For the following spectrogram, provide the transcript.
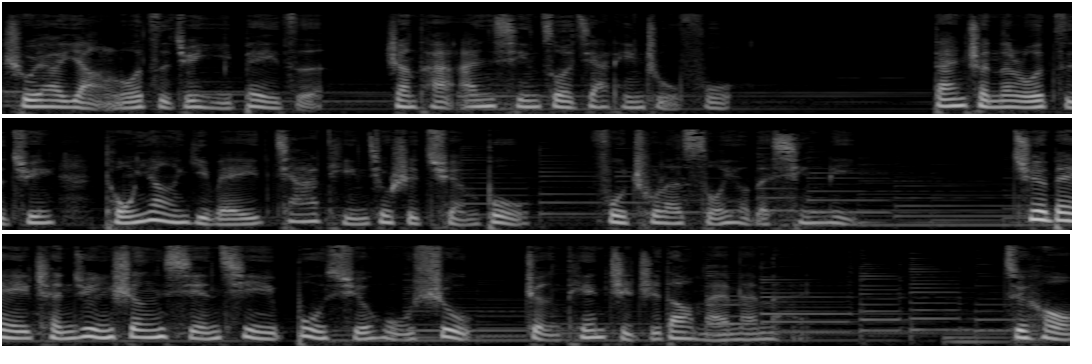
说要养罗子君一辈子，让她安心做家庭主妇。单纯的罗子君同样以为家庭就是全部，付出了所有的心力。却被陈俊生嫌弃不学无术，整天只知道买买买。最后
